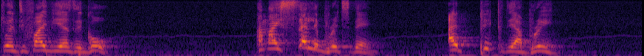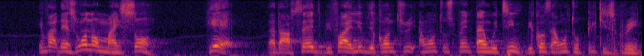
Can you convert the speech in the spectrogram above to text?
25 years ago. And I celebrate them. I pick their brain. In fact, there's one of my son here that I've said before I leave the country, I want to spend time with him because I want to pick his brain.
